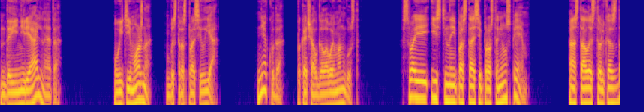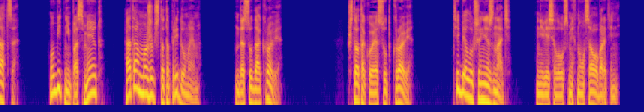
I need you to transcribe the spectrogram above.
да и нереально это». «Уйти можно?» — быстро спросил я. «Некуда», — покачал головой Мангуст. «В своей истинной ипостаси просто не успеем. Осталось только сдаться». Убить не посмеют, а там, может, что-то придумаем. До суда крови. Что такое суд крови? Тебе лучше не знать, невесело усмехнулся оборотень.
